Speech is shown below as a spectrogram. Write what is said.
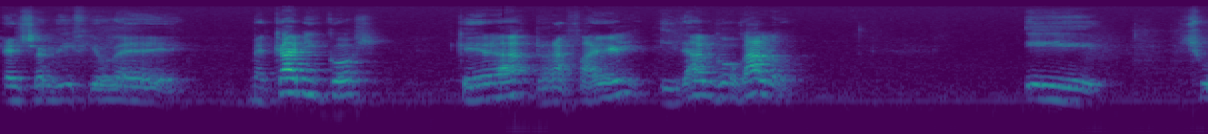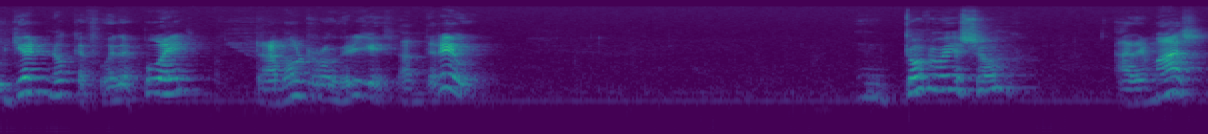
el servicio de mecánicos, que era Rafael Hidalgo Galo, y su yerno, que fue después, Ramón Rodríguez Andreu. Todo eso, además,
